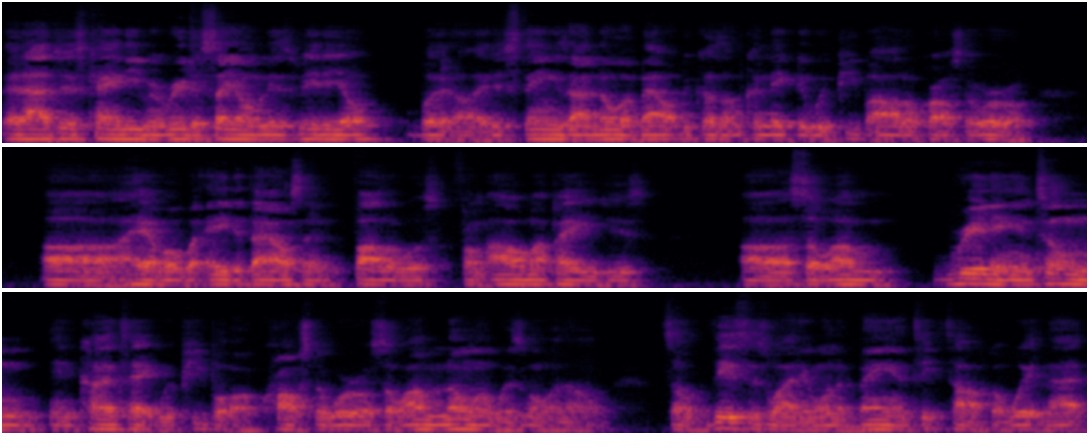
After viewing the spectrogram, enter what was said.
that I just can't even really say on this video, but uh, it is things I know about because I'm connected with people all across the world. Uh, I have over 80,000 followers from all my pages. Uh, so I'm really in tune, in contact with people across the world. So I'm knowing what's going on. So this is why they want to ban TikTok or whatnot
